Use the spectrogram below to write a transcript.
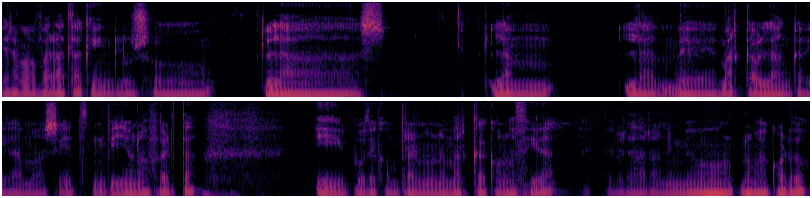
era más barata que incluso las, la, de marca blanca, digamos. Y pillé una oferta y pude comprarme una marca conocida, de verdad ahora mismo no me acuerdo.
